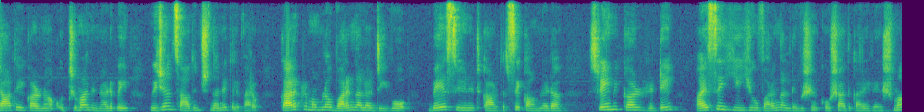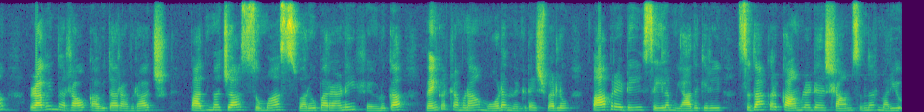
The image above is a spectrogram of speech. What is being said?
జాతీయకరణ ఉద్యమాన్ని నడిపి విజయం సాధించిందని తెలిపారు. కార్యక్రమంలో వరంగల్ డివో బేస్ యూనిట్ కార్యదర్శి comrade Srimikar Reddy ICEU Warangal division కోశాధికారి రేష్మ రవీందర్ రావు కవిత రవిరాజ్ పద్మజ సుమా స్వరూపరాణి రేణుక వెంకటరమణ మోడం వెంకటేశ్వర్లు పాపిరెడ్డి శీలం యాదగిరి సుధాకర్ కామ్రేడ్ శ్యామ్ సుందర్ మరియు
